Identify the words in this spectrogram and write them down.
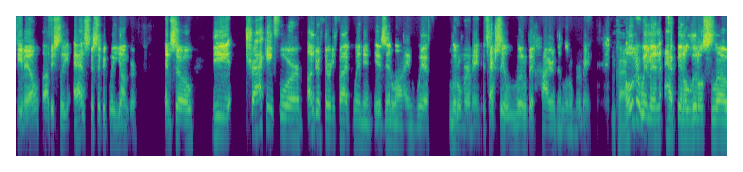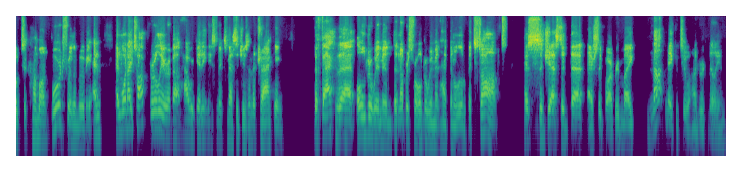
female, obviously, and specifically younger. And so the tracking for under 35 women is in line with Little Mermaid. It's actually a little bit higher than Little Mermaid. Okay. Older women have been a little slow to come on board for the movie. And and when I talked earlier about how we're getting these mixed messages in the tracking, the fact that older women, the numbers for older women have been a little bit soft, has suggested that actually Barbie might not make it to 100 million.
